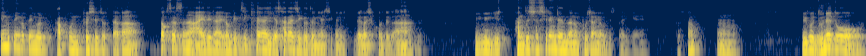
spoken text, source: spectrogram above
빙글빙글빙글 바쁜 표시해 줬다가 석세스나 아이들이나 이런 게 찍혀야 이게 사라지거든요, 지금 이 레거시 코드가. 이게, 이게 반드시 실행된다는 보장이 어디 있어, 이게. 그렇죠? 음. 그리고 눈에도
